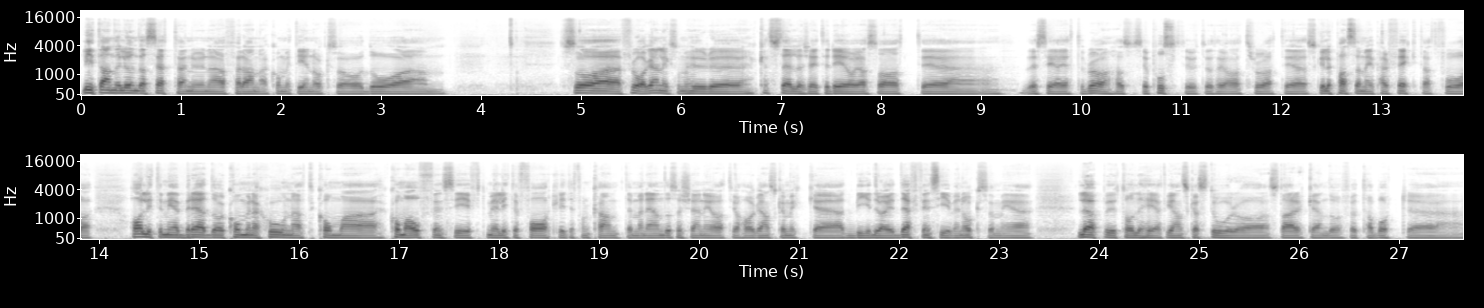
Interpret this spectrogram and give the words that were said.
lite annorlunda sätt här nu när Ferran har kommit in också och då ehm, så äh, frågan liksom hur uh, ställer sig till det och jag sa att det, det ser jättebra, alltså ser positivt ut. Jag tror att det skulle passa mig perfekt att få ha lite mer bredd och kombination att komma, komma offensivt med lite fart, lite från kanten men ändå så känner jag att jag har ganska mycket att bidra i defensiven också med löputhållighet ganska stor och stark ändå för att ta bort, uh,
